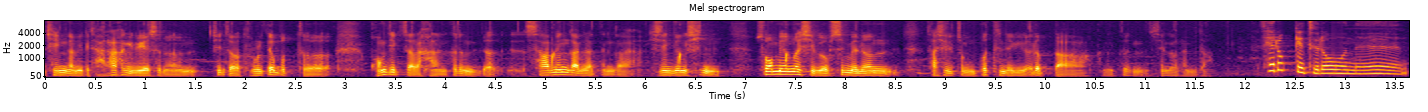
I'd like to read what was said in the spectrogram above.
책임감 있게 잘 하기 위해서는 진짜로 들어올 때부터 공직자라 하는 그런 사명감이라든가 희생정신, 소명의식 없으면은 사실 좀 버텨내기 어렵다 하는 그런 생각을 합니다. 새롭게 들어오는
